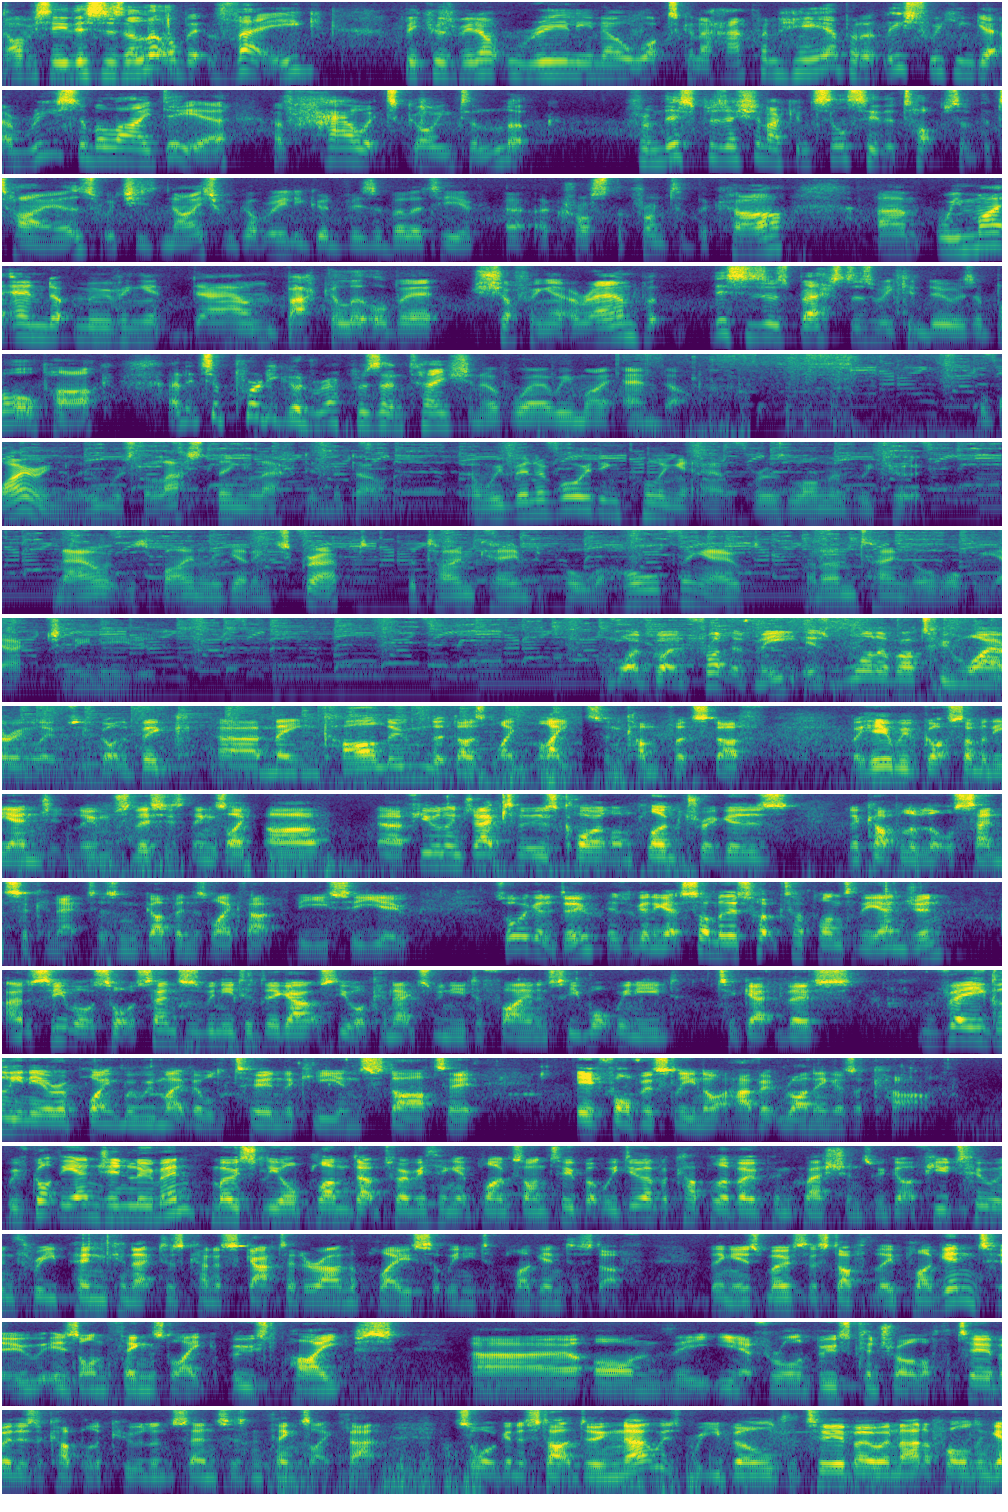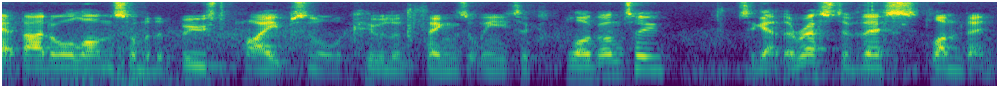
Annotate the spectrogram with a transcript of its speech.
Obviously, this is a little bit vague because we don't really know what's going to happen here, but at least we can get a reasonable idea of how it's going to look. From this position, I can still see the tops of the tyres, which is nice. We've got really good visibility a- across the front of the car. Um, we might end up moving it down back a little bit, shuffling it around, but this is as best as we can do as a ballpark, and it's a pretty good representation of where we might end up. The wiring loom was the last thing left in the donor, and we've been avoiding pulling it out for as long as we could. Now it was finally getting scrapped, the time came to pull the whole thing out and untangle what we actually needed. What I've got in front of me is one of our two wiring looms. We've got the big uh, main car loom that does like lights and comfort stuff. But here we've got some of the engine looms. So this is things like our uh, fuel injectors, coil on plug triggers, and a couple of little sensor connectors and gubbins like that for the ECU. So what we're going to do is we're going to get some of this hooked up onto the engine and see what sort of sensors we need to dig out, see what connectors we need to find, and see what we need to get this vaguely near a point where we might be able to turn the key and start it, if obviously not have it running as a car. We've got the engine loom in, mostly all plumbed up to everything it plugs onto, but we do have a couple of open questions. We've got a few two and three pin connectors kind of scattered around the place that we need to plug into stuff. Thing is, most of the stuff that they plug into is on things like boost pipes, uh, on the, you know, for all the boost control off the turbo, there's a couple of coolant sensors and things like that. So what we're going to start doing now is rebuild the turbo and manifold and get that all on some of the boost pipes and all the coolant things that we need to plug onto to get the rest of this plumbed in.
